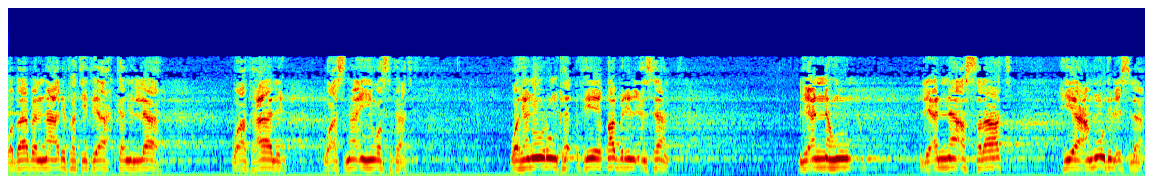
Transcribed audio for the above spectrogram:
وباب المعرفة في أحكام الله وأفعاله وأسمائه وصفاته. وهي نور في قبر الإنسان. لأنه لأن الصلاة هي عمود الإسلام.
